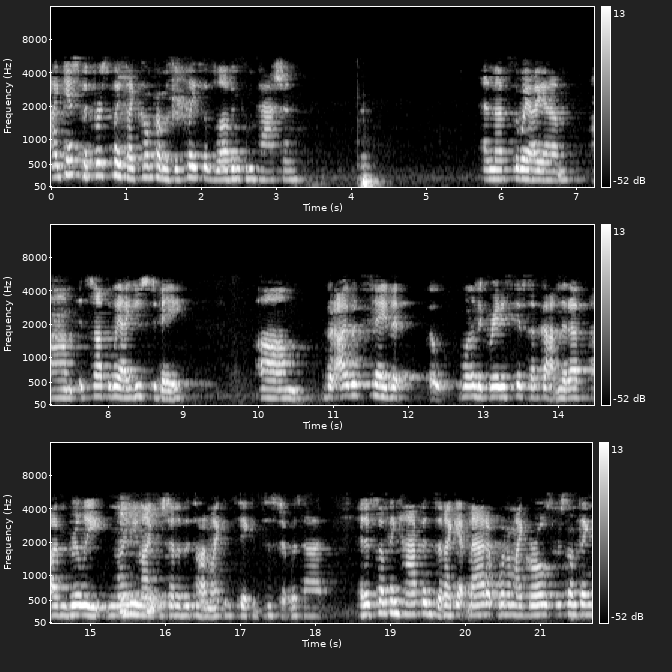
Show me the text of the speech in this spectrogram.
I guess the first place I come from is a place of love and compassion. And that's the way I am. Um, it's not the way I used to be. Um, but I would say that one of the greatest gifts I've gotten that I've, I'm really 99% of the time I can stay consistent with that. And if something happens and I get mad at one of my girls for something,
